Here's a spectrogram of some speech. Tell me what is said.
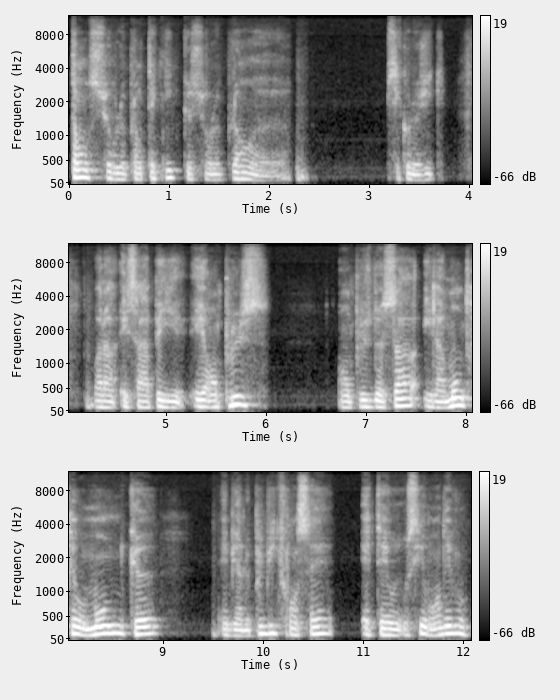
tant sur le plan technique que sur le plan euh, psychologique. Voilà, et ça a payé. Et en plus, en plus de ça, il a montré au monde que eh bien, le public français était aussi au rendez-vous.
